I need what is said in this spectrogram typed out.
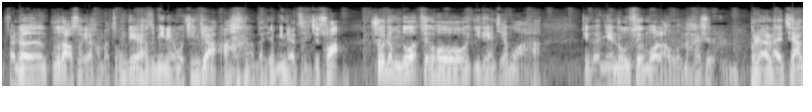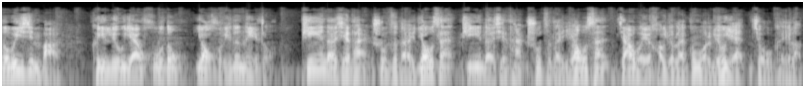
反正古道说也好嘛，总点还是明年我请假啊，大家明年自己耍。说这么多，最后一天节目啊，这个年终岁末了，我们还是不然来加个微信吧，可以留言互动，要回的那种。拼音的谢探，数字的幺三，拼音的谢探，数字的幺三，加为好友来跟我留言就可以了。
